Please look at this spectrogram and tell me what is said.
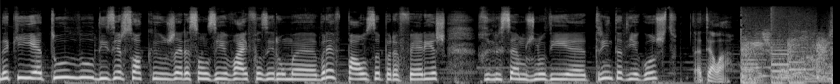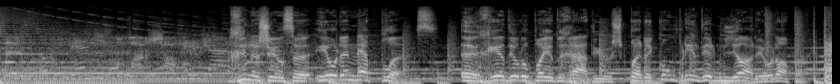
Daqui é tudo. Dizer só que o Geração Z vai fazer uma breve pausa para férias. Regressamos no dia 30 de agosto. Até lá. Renascença Euronet Plus, a rede europeia de rádios para compreender melhor a Europa.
